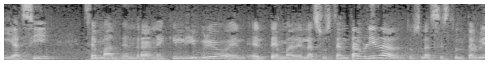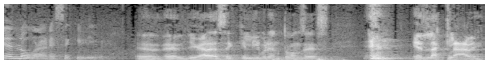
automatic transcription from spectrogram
y así se mantendrá en equilibrio el, tema de la sustentabilidad. Entonces, la sustentabilidad es lograr ese equilibrio. El, llegar a ese equilibrio, entonces, es la clave.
